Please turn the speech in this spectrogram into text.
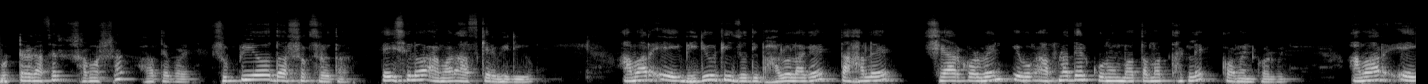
ভুট্টার গাছের সমস্যা হতে পারে। সুপ্রিয় দর্শক শ্রোতা, এই ছিল আমার আজকের ভিডিও। আমার এই ভিডিওটি যদি ভালো লাগে, তাহলে শেয়ার করবেন এবং আপনাদের কোনো মতামত থাকলে কমেন্ট করবেন। আমার এই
